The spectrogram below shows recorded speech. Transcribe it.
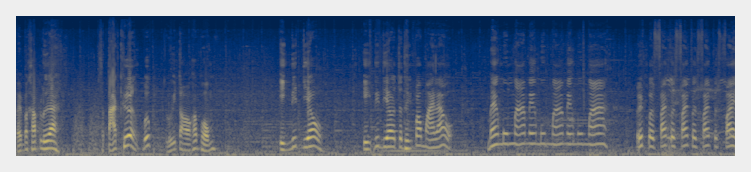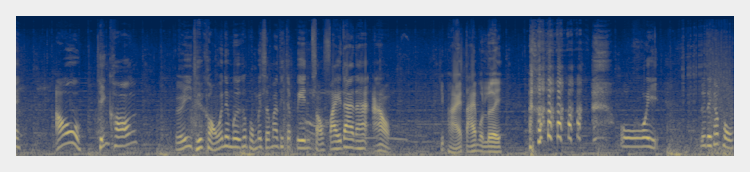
ไปบังคับเรือสตาร์ทเครื่องปุ๊บลุยต่อครับผม อีกนิดเดียว อีกนิดเดียวจะถึงเป้าหมายแล้ว แมงมุมมาแมงมุมมาแมงมุมมาเฮ้ยเปิดไฟเปิดไฟเปิดไฟเปิดไฟ เอาทิ้งของเฮ้ยถือของไว้ในมือครับผมไม่สามารถที่จะปีนเสาไฟได้นะฮะอ้าวชิบหายตายหมดเลย โอ้ยดูเลยครับผม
